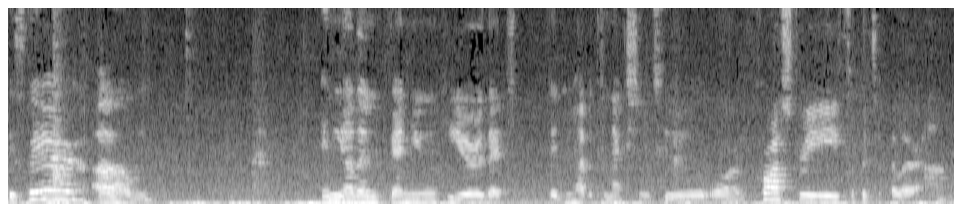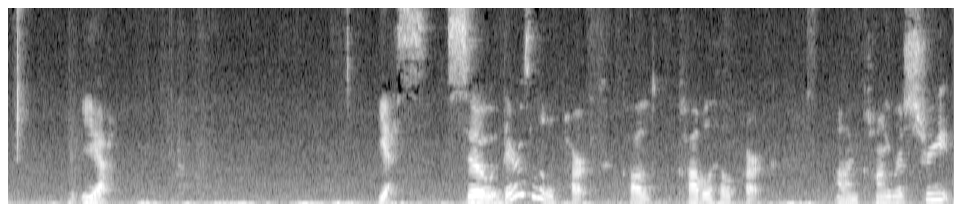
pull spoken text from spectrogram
is there um, any other venue here that that you have a connection to, or cross streets, a particular? Um... Yeah. Yes. So there's a little park called Cobble Hill Park on Congress Street,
